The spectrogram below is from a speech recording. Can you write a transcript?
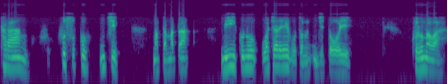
たらん、不足、んち、またまた、ミークのわちゃれごとの自動い、車は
